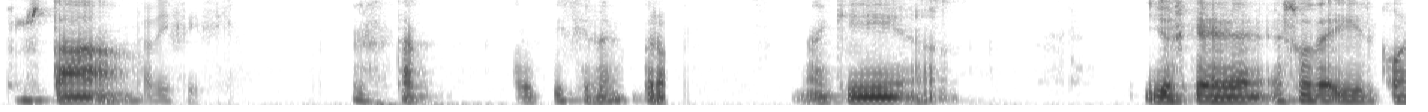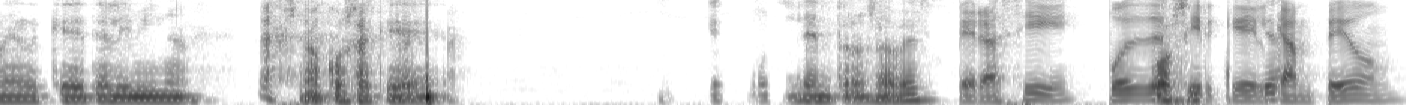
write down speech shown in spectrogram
Pero está, Está difícil. está difícil, ¿eh? Pero aquí. Yo es que eso de ir con el que te elimina es una cosa que. que dentro, ¿sabes? Pero así, puedes Por decir que el campeón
